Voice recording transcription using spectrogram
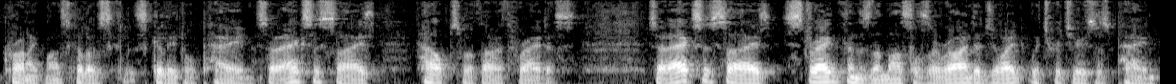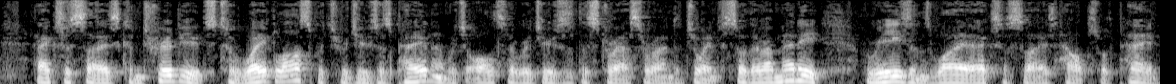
chronic musculoskeletal pain. So, exercise helps with arthritis. So, exercise strengthens the muscles around a joint, which reduces pain. Exercise contributes to weight loss, which reduces pain and which also reduces the stress around a joint. So, there are many reasons why exercise helps with pain.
